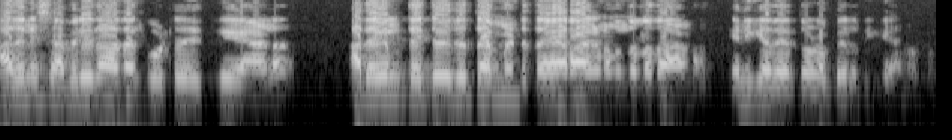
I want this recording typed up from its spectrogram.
അതിന് ശബരിനാഥൻ കൂട്ടുവയ്ക്കുകയാണ് അദ്ദേഹം തെറ്റുതിരുത്താൻ വേണ്ടി തയ്യാറാകണമെന്നുള്ളതാണ് എനിക്ക് അദ്ദേഹത്തോട് അഭ്യർത്ഥിക്കാനുള്ളത്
